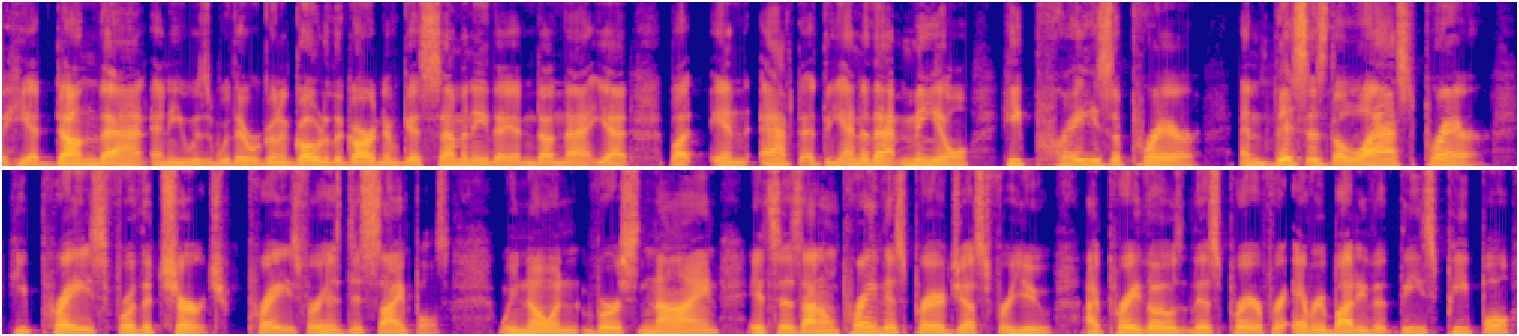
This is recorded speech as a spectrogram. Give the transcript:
he had done that, and he was. They were going to go to the Garden of Gethsemane. They hadn't done that yet. But in after at the end of that meal, he prays a prayer. And this is the last prayer. He prays for the church, prays for his disciples. We know in verse 9 it says, I don't pray this prayer just for you. I pray those this prayer for everybody that these people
